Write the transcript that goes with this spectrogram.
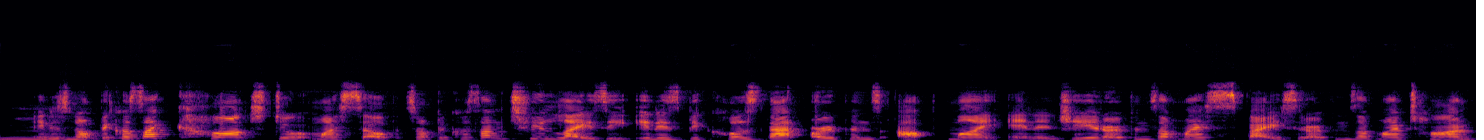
Mm. It is not mm. because I can't do it myself. It's not because I'm too lazy. It is because that opens up my energy. It opens up my space. It opens up my time,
